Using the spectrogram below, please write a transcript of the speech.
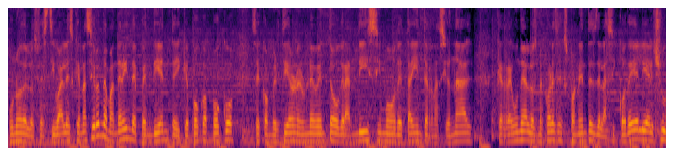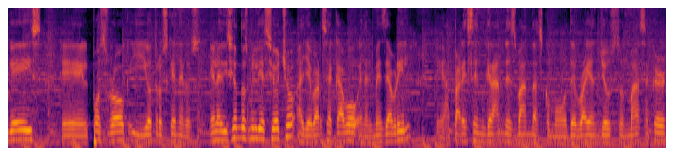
uno de los festivales que nacieron de manera independiente y que poco a poco se convirtieron en un evento grandísimo de talla internacional que reúne a los mejores exponentes de la psicodelia, el shoegaze, eh, el post-rock y otros géneros. En la edición 2018, a llevarse a cabo en el mes de abril, eh, aparecen grandes bandas como The Brian Johnston Massacre,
